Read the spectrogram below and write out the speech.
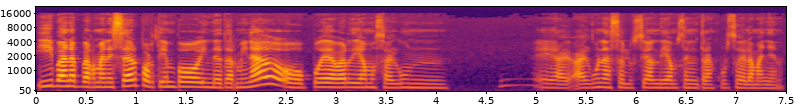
¿Y van a permanecer por tiempo indeterminado o puede haber, digamos, algún eh, alguna solución, digamos, en el transcurso de la mañana?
